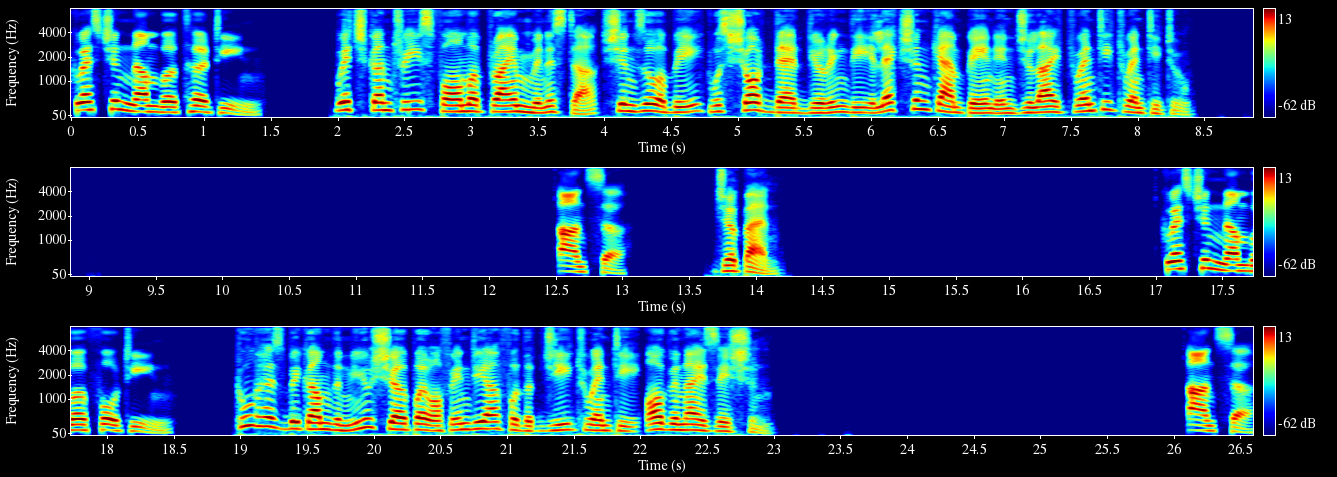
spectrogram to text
Question number 13. Which country's former Prime Minister, Shinzo Abe, was shot dead during the election campaign in July 2022? Answer. Japan. Question number 14. Who has become the new Sherpa of India for the G20 organization? Answer.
